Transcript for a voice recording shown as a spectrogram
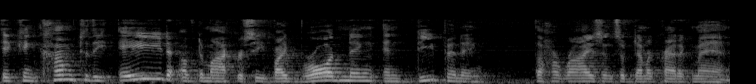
it can come to the aid of democracy by broadening and deepening the horizons of democratic man.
